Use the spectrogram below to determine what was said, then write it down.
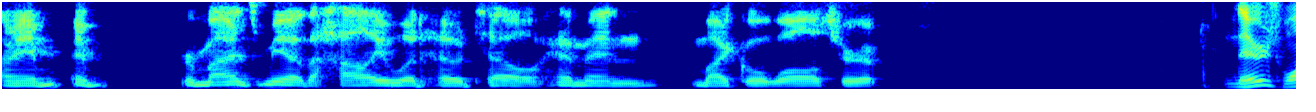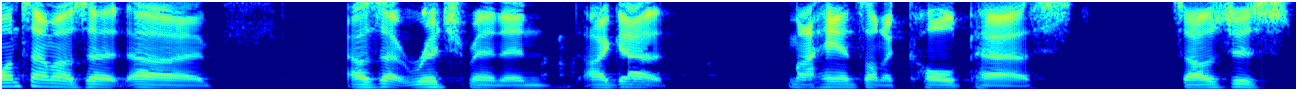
I mean, it reminds me of the Hollywood Hotel. Him and Michael Waltrip. There's one time I was at uh I was at Richmond and I got my hands on a cold pass. So I was just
